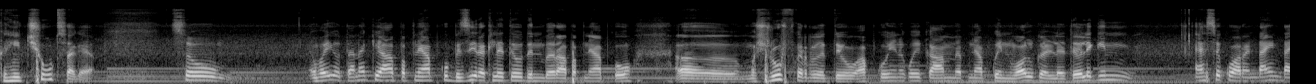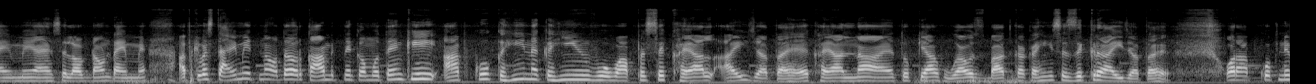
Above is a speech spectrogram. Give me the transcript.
कहीं छूट सा गया। सो so, वही होता है ना कि आप अपने आप को बिज़ी रख लेते हो दिन भर, आप अपने आप को मशरूफ़ कर लेते हो, आप कोई ना कोई काम में अपने आप को इन्वॉल्व कर लेते हो, लेकिन ऐसे क्वारंटाइन टाइम में या ऐसे लॉकडाउन टाइम में आपके पास टाइम ही इतना होता है और काम इतने कम होते हैं कि आपको कहीं ना कहीं वो वापस से ख्याल आ ही जाता है। ख्याल ना आए तो क्या हुआ? उस बात का कहीं से ज़िक्र आ ही जाता है। और आपको अपने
